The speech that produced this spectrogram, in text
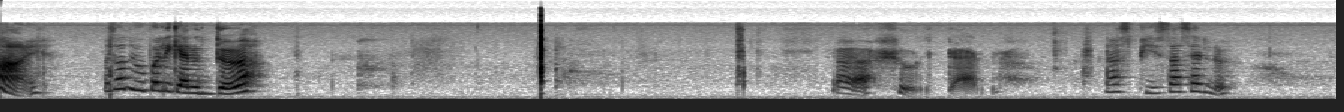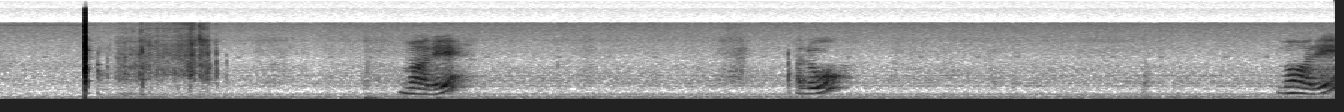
Nei. Jeg sa du må bare ligge her og dø. Jeg er sulten. Jeg har spist deg selv, du. Mari? Hallo? Mari?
